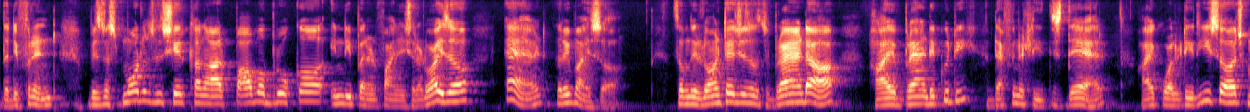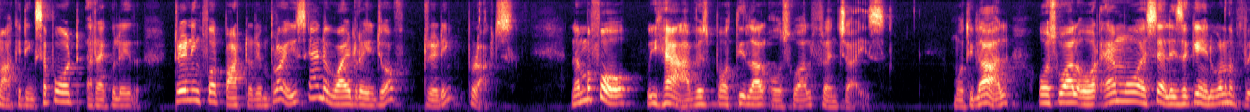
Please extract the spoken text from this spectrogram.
The different business models with Sharekhan are power broker, independent financial advisor, and remiser. Some of the advantages of the brand are high brand equity, definitely is there, high quality research, marketing support, regular training for partner employees, and a wide range of trading products. Number four, we have is Motilal Oswal franchise. Motilal Oswal or MOSL is again one of the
